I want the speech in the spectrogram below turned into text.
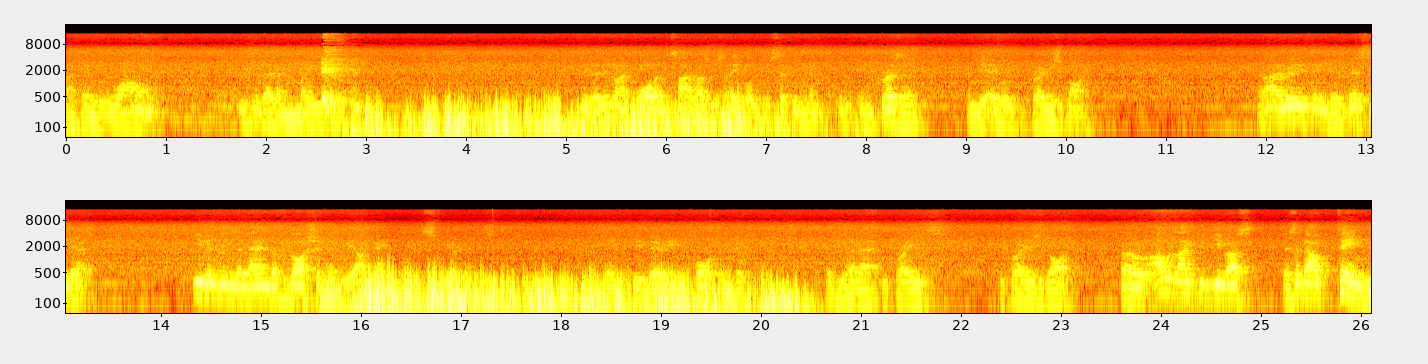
I think, wow, isn't that amazing? That is why Paul and Silas was able to sit in, in, in prison and be able to praise God. And I really think that this year, even in the land of Goshen that we are going to experience, it's going to be very important that, that we will have to praise, to praise God. So I would like to give us, there's about 10,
